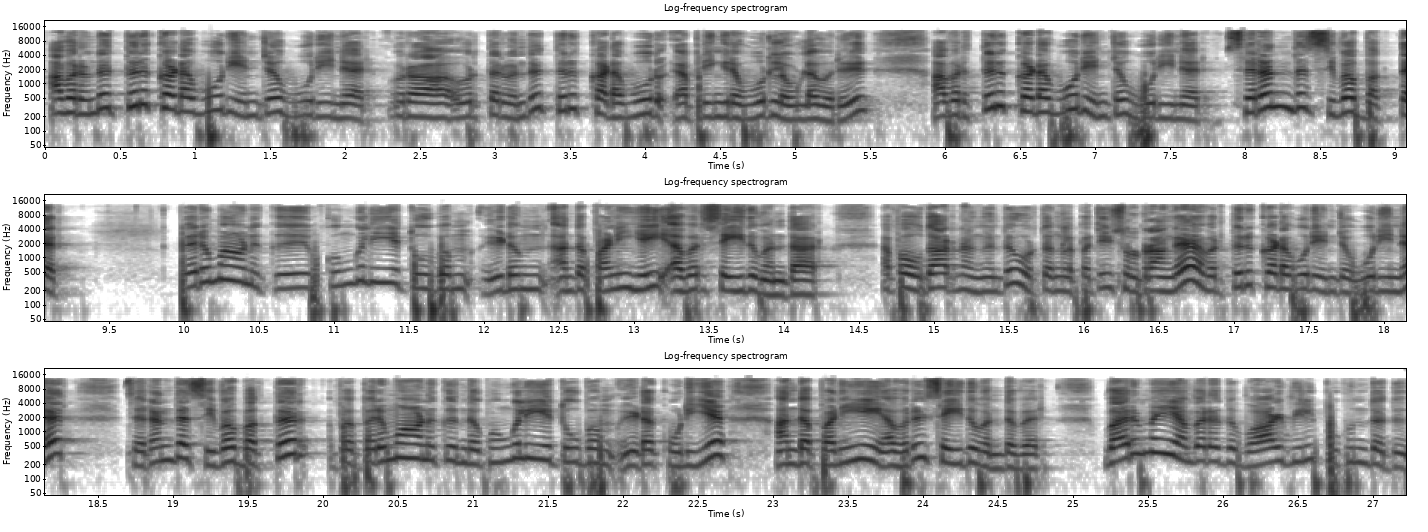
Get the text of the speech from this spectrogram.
அவர் வந்து திருக்கடவூர் என்ற ஊரினர். ஒரு ஒருத்தர் வந்து திருக்கடவூர் அப்படிங்கிற ஊரில் உள்ளவர். அவர் திருக்கடவூர் என்ற ஊரினர். சிறந்த சிவபக்தர். பெருமானுக்கு குங்குலிய தூபம் இடும் அந்த பணியை அவர் செய்து வந்தார். அப்போ உதாரணம் வந்து ஒருத்தங்களை பற்றி சொல்கிறாங்க அவர் திருக்கடவுர் என்ற ஊரினர் சிறந்த சிவபக்தர். அப்போ பெருமானுக்கு இந்த குங்குலிய தூபம் இடக்கூடிய அந்த பணியை அவர் செய்து வந்தவர். வறுமை அவரது வாழ்வில் புகுந்தது.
